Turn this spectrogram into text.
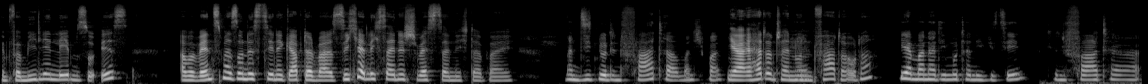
im Familienleben so ist. Aber wenn es mal so eine Szene gab, dann war sicherlich seine Schwester nicht dabei. Man sieht nur den Vater manchmal. Ja, er hat anscheinend nur Hä? einen Vater, oder? Ja, man hat die Mutter nie gesehen. Den Vater,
